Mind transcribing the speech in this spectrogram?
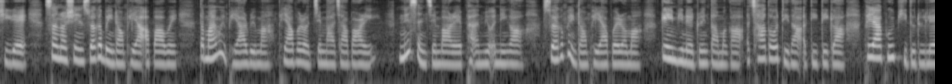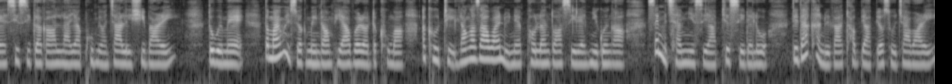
ရှိတဲ့ဆန်တော်ရှင်ဆွဲကပိန်တောင်ဖျားအပါဝင်တမိုင်းဝင်ဖျားတွေမှာဖျားပွဲတော်ကျင်းပကြပါတယ်။ နှစ်စဉ်ကျင်းပတဲ့ဖန်အမျိုးအနည်းကဆွဲကပိန်တောင်ဖျားပွဲတော်မှာကရင်ပြည်နယ်တွင်းတာမကအခြားသောဒေသအသီးသီးကဖျားဖူးပြည်သူတွေလည်းစီစီကကလာရောက်ဖူးမြော်ကြလေရှိပါတယ်။တို့ပေမဲ့တမိုင်းဝင်ဆွဲကမိန်တောင်ဖျားပွဲတော်တစ်ခုမှာအခုထိလောင်ကစားဝိုင်းတွေနဲ့ဖုန်လန်းသွားစေတဲ့မြေကွင်းကစိတ်မချမ်းမြေစရာဖြစ်စေတယ်လို့ဒေသခံတွေကထောက်ပြပြောဆိုကြပါတယ်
